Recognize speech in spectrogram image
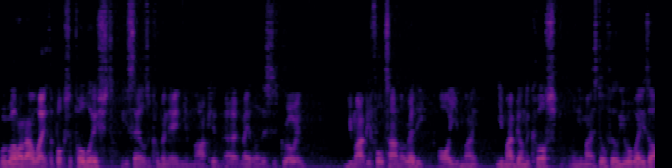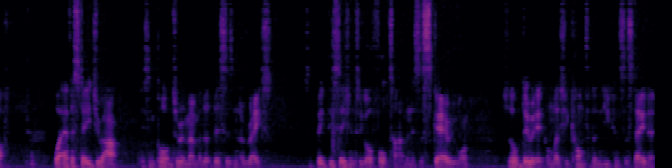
we're well on our way. The books are published, your sales are coming in, your market uh, mailing list is growing. You might be full time already, or you might you might be on the cusp, and you might still feel you are ways off. Whatever stage you're at, it's important to remember that this isn't a race. It's a big decision to go full time and it's a scary one. So don't do it unless you're confident you can sustain it.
